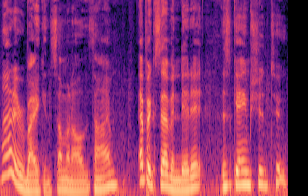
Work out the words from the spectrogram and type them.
not everybody can summon all the time. Epic 7 did it. This game should too.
